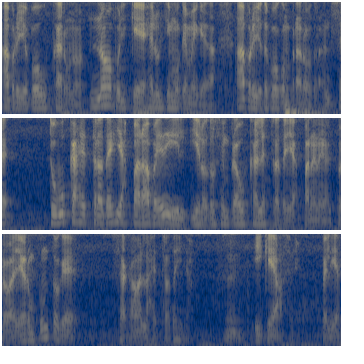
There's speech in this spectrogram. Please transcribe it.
ah, pero yo puedo buscar uno. No porque es el último que me queda. Ah, pero yo te puedo comprar otra. Entonces, tú buscas estrategias para pedir y el otro siempre va a buscar estrategias para negar. Pero va a llegar un punto que se acaban las estrategias. Sí. ¿Y qué haces? Pelear.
